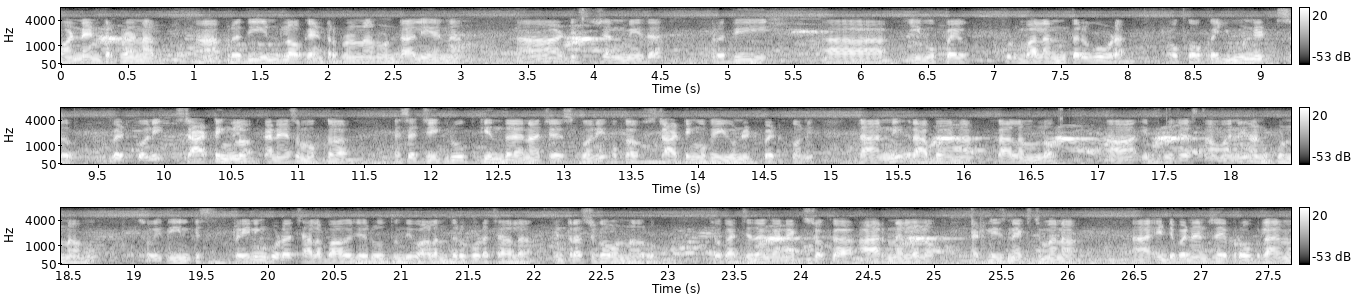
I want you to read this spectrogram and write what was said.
వన్ ఎంటర్ప్రినర్ ప్రతి ఇంట్లో ఒక ఎంటర్ప్రినర్ ఉండాలి అన్న డిసిషన్ మీద ప్రతి ఈ ముప్పై కుటుంబాలందరూ కూడా ఒక్కొక్క యూనిట్స్ పెట్టుకొని స్టార్టింగ్లో కనీసం ఒక ఎస్హెచ్జి గ్రూప్ కింద అయినా చేసుకొని ఒక స్టార్టింగ్ ఒక యూనిట్ పెట్టుకొని దాన్ని రాబోయిన కాలంలో ఇంప్రూవ్ చేస్తామని అనుకున్నాము. సో దీనికి ట్రైనింగ్ కూడా చాలా బాగా జరుగుతుంది. వాళ్ళందరూ కూడా చాలా ఇంట్రెస్ట్గా ఉన్నారు. సో ఖచ్చితంగా నెక్స్ట్ ఒక ఆరు నెలలో అట్లీస్ట్ నెక్స్ట్ మన ఇండిపెండెన్స్ డే ప్రోగ్రామ్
